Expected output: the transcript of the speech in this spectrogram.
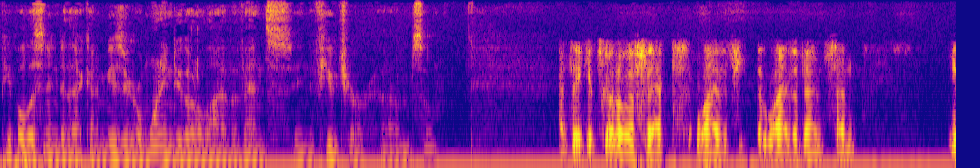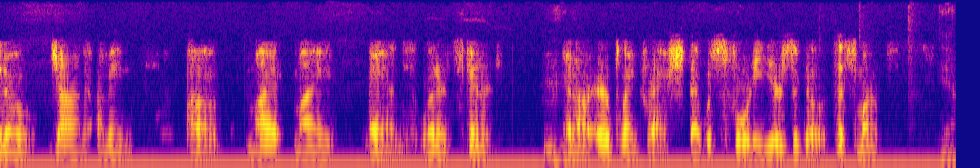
people listening to that kind of music or wanting to go to live events in the future. Um, so I think it's going to affect live live events, and you know, John. I mean, uh, my my band, Lynyrd Skynyrd, mm-hmm. and our airplane crash. That was 40 years ago. This month, yeah,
